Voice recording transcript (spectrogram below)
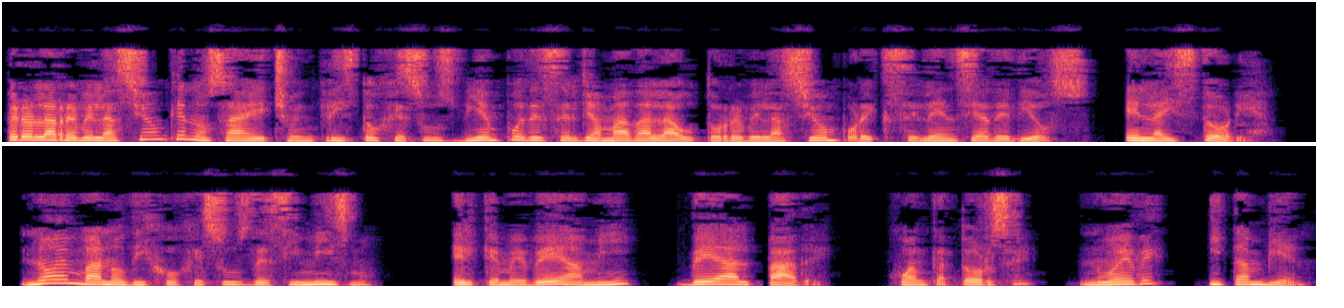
Pero la revelación que nos ha hecho en Cristo Jesús bien puede ser llamada la autorrevelación por excelencia de Dios, en la historia. No en vano dijo Jesús de sí mismo, el que me ve a mí, ve al Padre. Juan 14, 9, y también,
